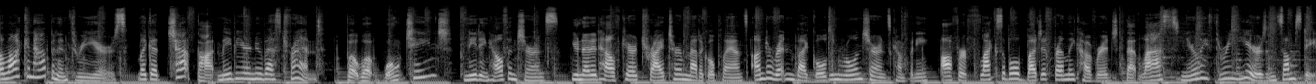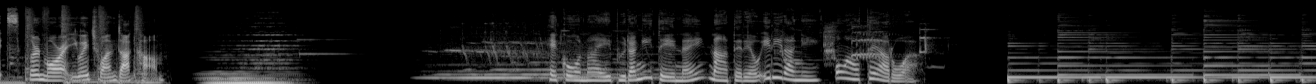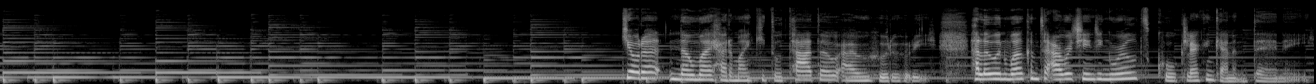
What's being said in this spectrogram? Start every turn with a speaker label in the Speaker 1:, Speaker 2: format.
Speaker 1: A lot can happen in three years, like a chatbot may be your new best friend. But what won't change? Needing health insurance. United Healthcare Tri Term Medical Plans, underwritten by Golden Rule Insurance Company, offer flexible, budget friendly coverage that lasts nearly three years in some states. Learn more at uh1.com.
Speaker 2: He kōna ipurangi tēnei nā te reo irirangi o Aotearoa.
Speaker 3: Ora, nau mai haere mai ki tō tātou au huruhuri. Hello and welcome to Our Changing Worlds, ko Claire Concannon tēnei.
